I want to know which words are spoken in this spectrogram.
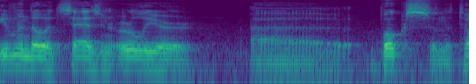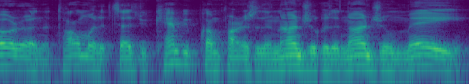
even though it says in earlier uh, books and the Torah and the Talmud, it says you can't become partners with a non-Jew because a non-Jew may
